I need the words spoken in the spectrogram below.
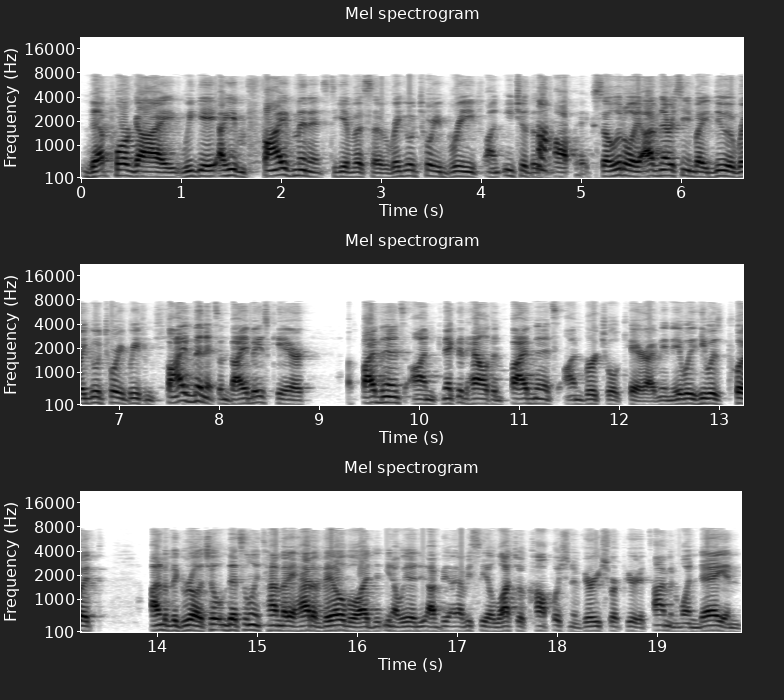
That poor guy, we gave, I gave him five minutes to give us a regulatory brief on each of those topics. So literally, I've never seen anybody do a regulatory brief in five minutes on value-based care five minutes on connected health and five minutes on virtual care. I mean, it was, he was put under the grill. That's the only time that I had available. I, you know, we had obviously a lot to accomplish in a very short period of time in one day, and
